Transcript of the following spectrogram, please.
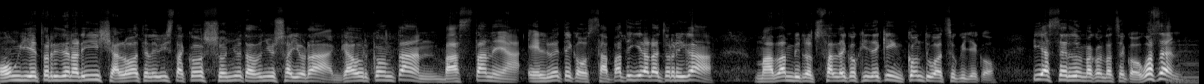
Ongi etorri denari Xaloa Telebistako soinu eta doinu saiora. Gaur kontan, bastanea, elbeteko zapatikirara etorri ga, madan birrotz taldeko kidekin kontu batzuk ileko. Ia zer duen bakontatzeko, guazen!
